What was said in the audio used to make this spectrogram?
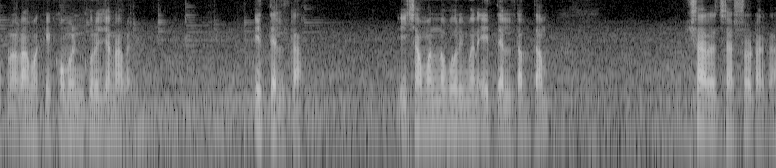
আপনারা আমাকে কমেন্ট করে জানাবেন। এই তেলটা, এই সামান্য পরিমাণ এই তেলটার দাম সাড়ে চারশো টাকা।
